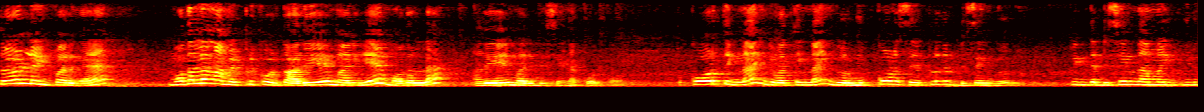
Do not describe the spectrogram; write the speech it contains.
தேர்ட் லைன் பாருங்கள் முதல்ல நாம் எப்படி கோர்த்தோம்? அதே மாதிரியே முதல்ல அதே மாதிரி டிசைனாக கோர்க்கணும் இப்போ கோர்த்திங்கன்னா இங்கே பார்த்தீங்கன்னா இங்கே ஒரு முக்கோண ஷேப்பில் டிசைன் வரும். இப்போ இந்த டிசைன் நாம இது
